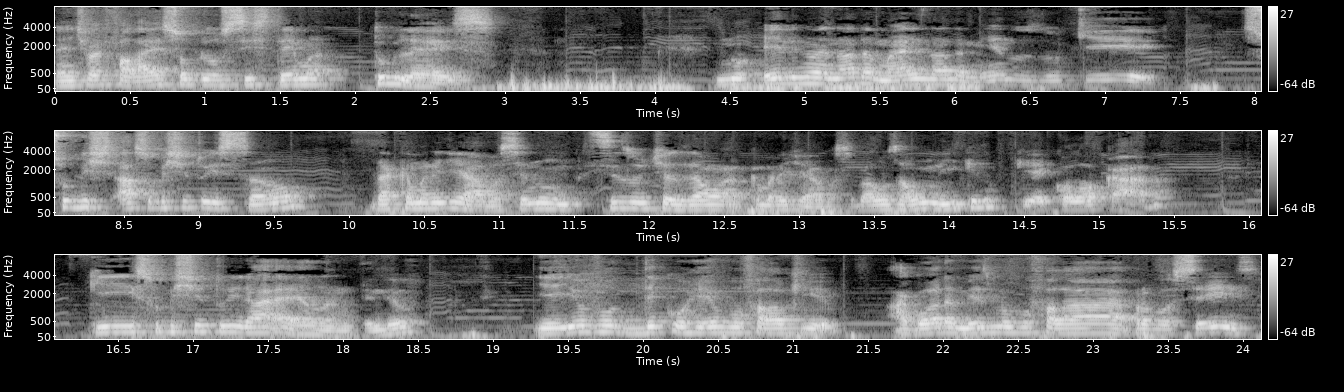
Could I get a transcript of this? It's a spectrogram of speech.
a gente vai falar é sobre o sistema tubeless. Ele não é nada mais, nada menos do que a substituição da câmara de ar. Você não precisa utilizar uma câmara de ar, você vai usar um líquido que é colocado que substituirá ela, entendeu? E aí eu vou decorrer, eu vou falar o que agora mesmo eu vou falar para vocês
